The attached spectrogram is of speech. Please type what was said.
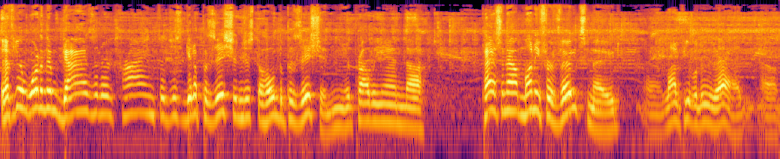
and if you're one of them guys that are trying to just get a position just to hold the position, you're probably in uh, passing out money for votes mode. Uh, a lot of people do that. Um,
